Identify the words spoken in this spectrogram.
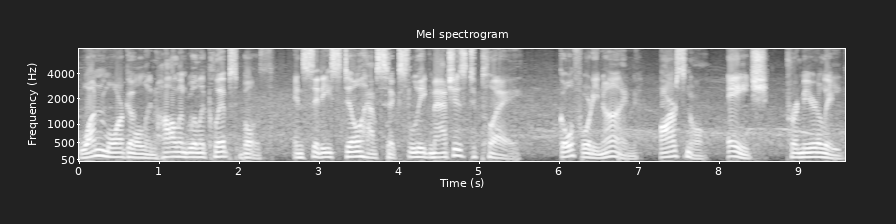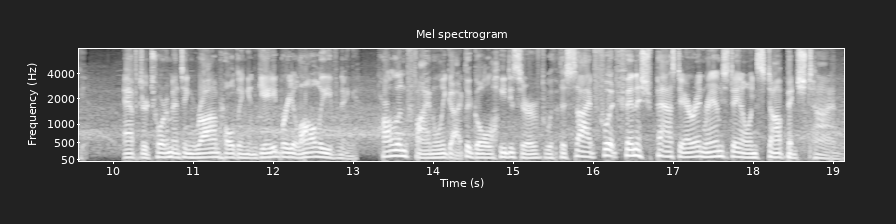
One more goal in Haaland will eclipse both, and City still have six league matches to play. Goal 49, Arsenal, H, Premier League. After tormenting Rob Holding and Gabriel all evening, Haaland finally got the goal he deserved with the side foot finish past Aaron Ramsdale in stoppage time.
